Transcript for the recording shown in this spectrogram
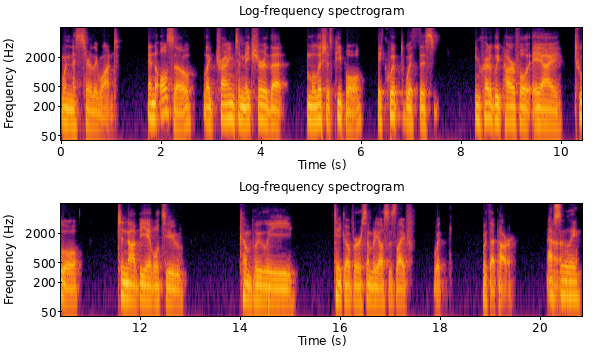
wouldn't necessarily want. And also, like trying to make sure that malicious people equipped with this incredibly powerful AI tool to not be able to completely take over somebody else's life with with that power. Absolutely. Um,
